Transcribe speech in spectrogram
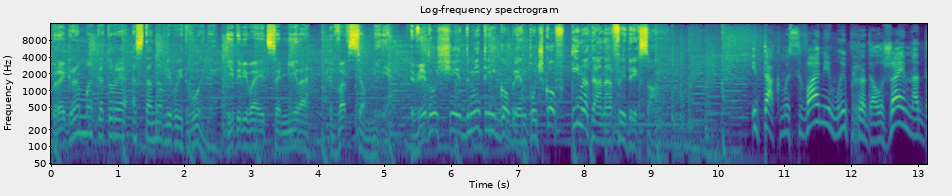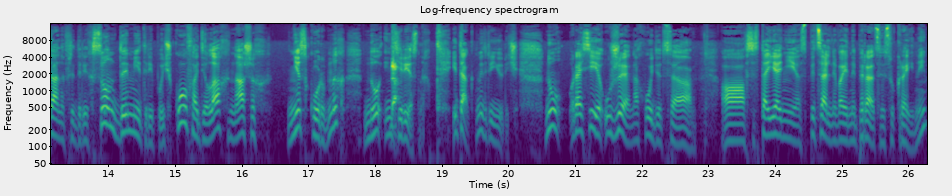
Программа, которая останавливает войны и добивается мира во всем мире. Ведущие Дмитрий Гоблин-Пучков и Надана Фридриксон. Итак, мы с вами, мы продолжаем. Надана Фредериксон, Дмитрий Пучков о делах наших не скорбных, но интересных. Да. Итак, Дмитрий Юрьевич, ну, Россия уже находится в состоянии специальной военной операции с Украиной.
